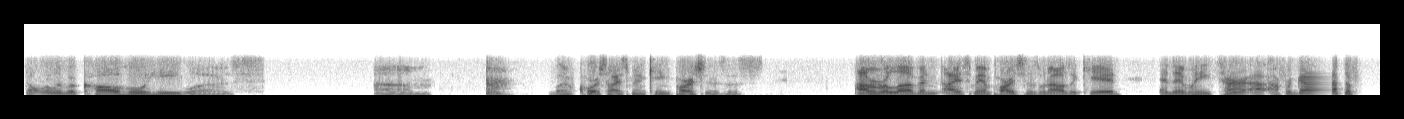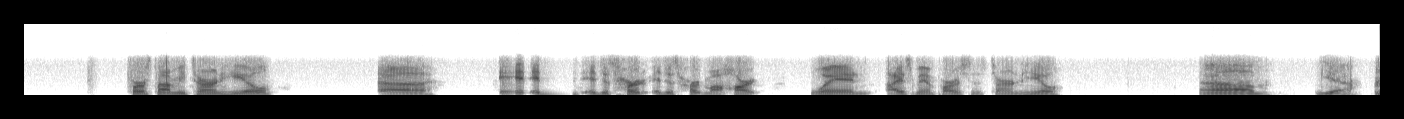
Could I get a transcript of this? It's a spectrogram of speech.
Don't really recall who he was. Um. But of course, Iceman King Parsons is. I remember loving Iceman Parsons when I was a kid, and then when he turned, I, I forgot the first time he turned heel. Uh, it it it just hurt. It just hurt my heart when Iceman Parsons turned heel. Um, yeah.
